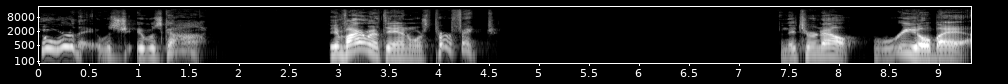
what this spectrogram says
Who were they? It was, it was God. The environment then was perfect. And they turned out real bad.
